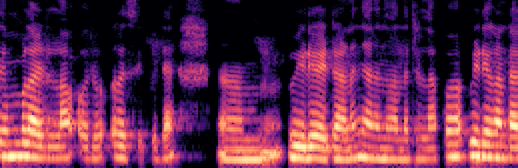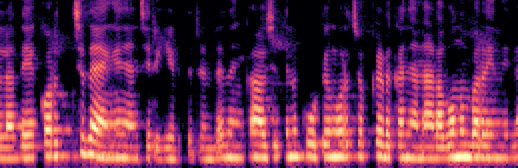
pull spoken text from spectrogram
സിമ്പിൾ ആയിട്ടുള്ള ഒരു റെസിപ്പിയുടെ വീഡിയോ ആയിട്ടാണ് ഞാനിന്ന് വന്നിട്ടുള്ളത്. അപ്പോൾ വീഡിയോ കണ്ടാലോ? അതേ കുറച്ച് തേങ്ങ ഞാൻ ചെരുക്കി എടുത്തിട്ടുണ്ട്. നിങ്ങൾക്ക് ആവശ്യത്തിന് കൂട്ടിയും കുറച്ചൊക്കെ എടുക്കാൻ ഞാൻ അളവൊന്നും പറയുന്നില്ല.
